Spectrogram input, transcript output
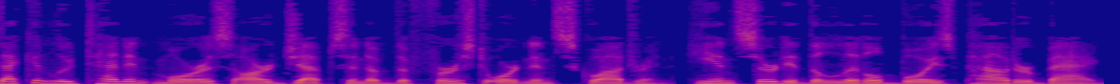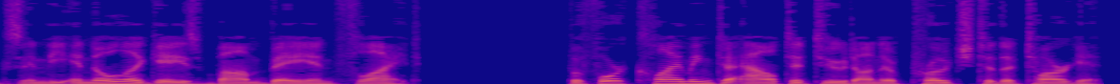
2nd Lieutenant Morris R. Jeppson of the 1st Ordnance Squadron, he inserted the little boy's powder bags in the Enola Gay's bomb bay in flight. Before climbing to altitude on approach to the target,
